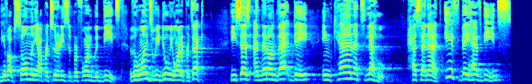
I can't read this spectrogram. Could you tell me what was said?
give up so many opportunities to perform good deeds. The ones we do, we want to protect. He says, and then on that day, in kanat lahu hasanat, if they have deeds,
